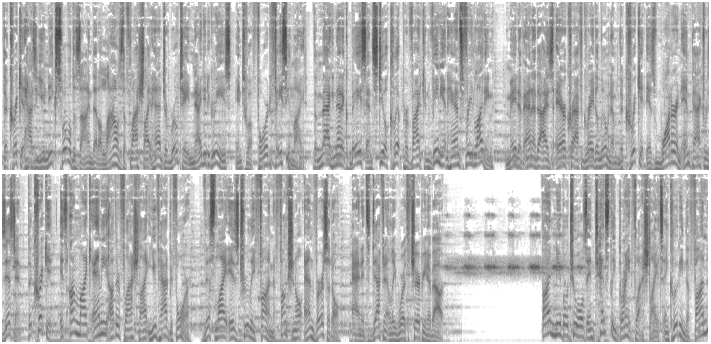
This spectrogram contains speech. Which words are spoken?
The Cricket has a unique swivel design that allows the flashlight head to rotate 90 degrees into a forward-facing light. The magnetic base and steel clip provide convenient hands-free lighting. Made of anodized aircraft-grade aluminum, the Cricket is water and impact resistant. The Cricket is unlike any other flashlight you've had before. This light is truly fun, functional, and versatile, and it's definitely worth chirping about. Find Nebo Tools' intensely bright flashlights, including the fun,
